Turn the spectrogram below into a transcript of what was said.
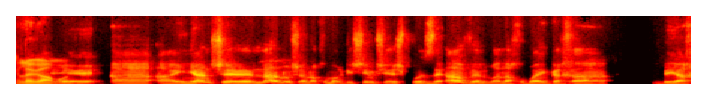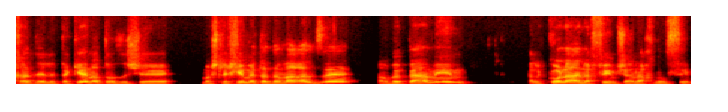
לגמרי. Uh, העניין שלנו, שאנחנו מרגישים שיש פה איזה עוול ואנחנו באים ככה ביחד אה, לתקן אותו, זה שמשליכים את הדבר על זה הרבה פעמים על כל הענפים שאנחנו עושים.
